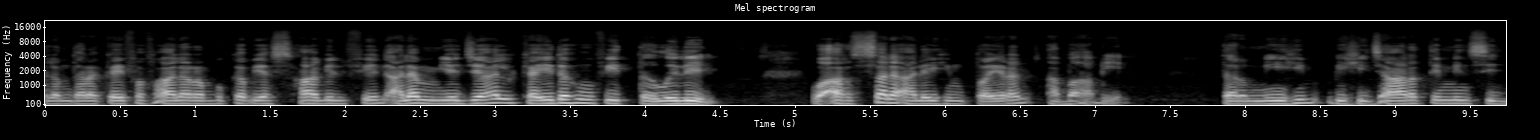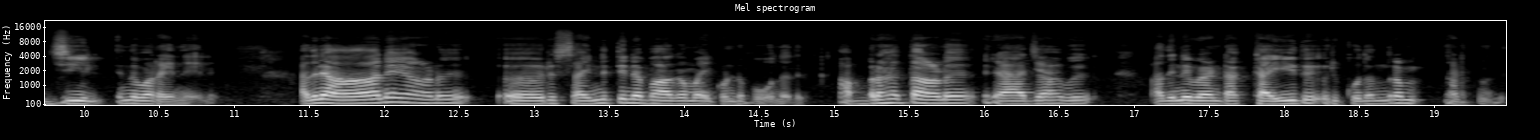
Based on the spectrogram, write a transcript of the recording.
അലം തറ കൈഫ ഫാല റബ്ബുക ബി അസ്ഹാബിൽ ഫീൽ അലം യജാൽ കൈദഹു ഫി തളിലീൽ വ അർസല അലൈഹിം അബാബീൽ തർമീഹിം ബി ഹിജാറത്തിൻ മിൻ സിജ്ജീൽ എന്ന് പറയുന്നതിൽ. അതിൽ ആനയാണ് ഒരു സൈന്യത്തിന്റെ ഭാഗമായി കൊണ്ടുപോകുന്നത്. അബ്രഹത്താണ് രാജാവ് അതിന് വേണ്ട കൈത് ഒരു കുതന്ത്രം നടത്തുന്നത്.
